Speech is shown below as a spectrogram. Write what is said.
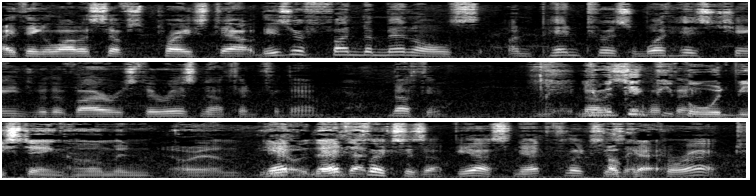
I think a lot of stuff's priced out. These are fundamentals on Pinterest. What has changed with the virus? There is nothing for them. Nothing. Not you would think people thing. would be staying home and um, you Net, know that, that- Netflix is up. Yes, Netflix is Okay. up. Correct.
